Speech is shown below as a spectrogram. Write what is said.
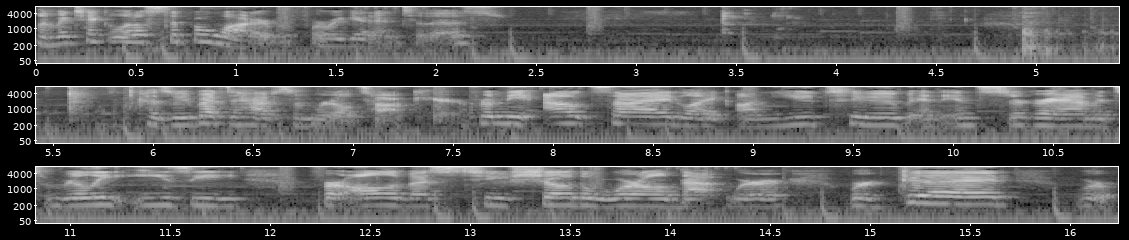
let me take a little sip of water before we get into this. Because we're about to have some real talk here. From the outside, like on YouTube and Instagram, it's really easy for all of us to show the world that we're we're good, we're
